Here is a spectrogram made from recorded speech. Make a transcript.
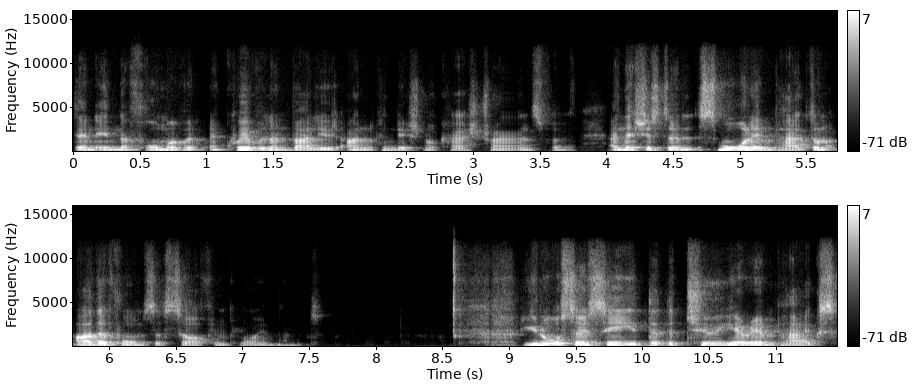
than in the form of an equivalent valued unconditional cash transfer. And there's just a small impact on other forms of self employment. You'll also see that the two-year impacts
